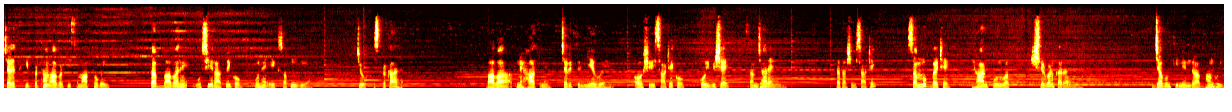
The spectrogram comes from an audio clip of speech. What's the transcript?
चरित्र की प्रथम आवृत्ति समाप्त हो गई, तब बाबा ने उसी रात्रि को उन्हें एक स्वप्न दिया। जो इस प्रकार है। बाबा अपने हाथ में चरित्र लिए हुए हैं और श्री साठे को कोई विषय समझा रहे हैं। तथा श्री साठे सम्मुख बैठे ध्यान पूर्वक श्रवण कर रहे हैं। जब उनकी निंद्रा भंग हुई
